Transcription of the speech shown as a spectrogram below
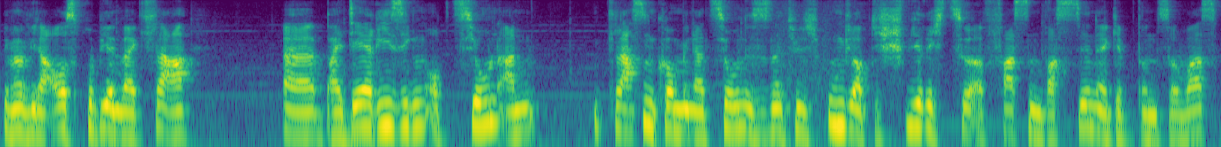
immer wieder ausprobieren, weil klar, äh, bei der riesigen Option an Klassenkombinationen ist es natürlich unglaublich schwierig zu erfassen, was Sinn ergibt und sowas.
